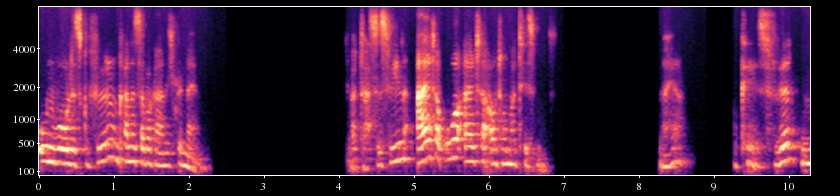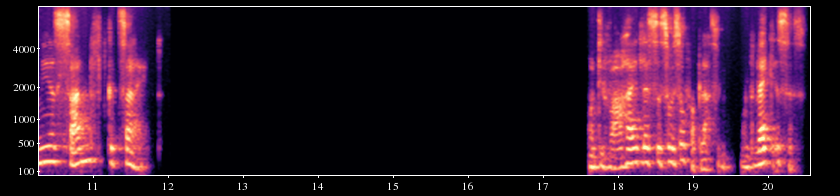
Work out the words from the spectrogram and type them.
unwohles Gefühl und kann es aber gar nicht benennen. Das ist wie ein alter, uralter Automatismus. Naja, okay, es wird mir sanft gezeigt. Und die Wahrheit lässt es sowieso verblassen. Und weg ist es.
